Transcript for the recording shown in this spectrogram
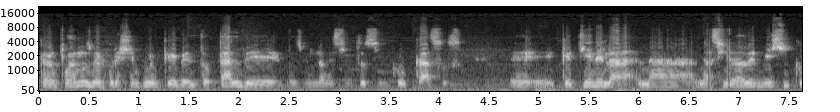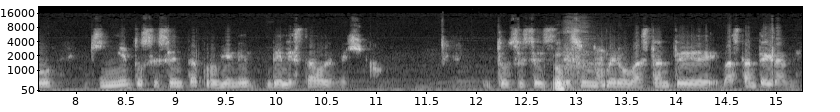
pero podemos ver por ejemplo que del total de 2.905 casos eh, que tiene la, la, la Ciudad de México, 560 provienen del Estado de México. Entonces es, es un número bastante, bastante grande.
